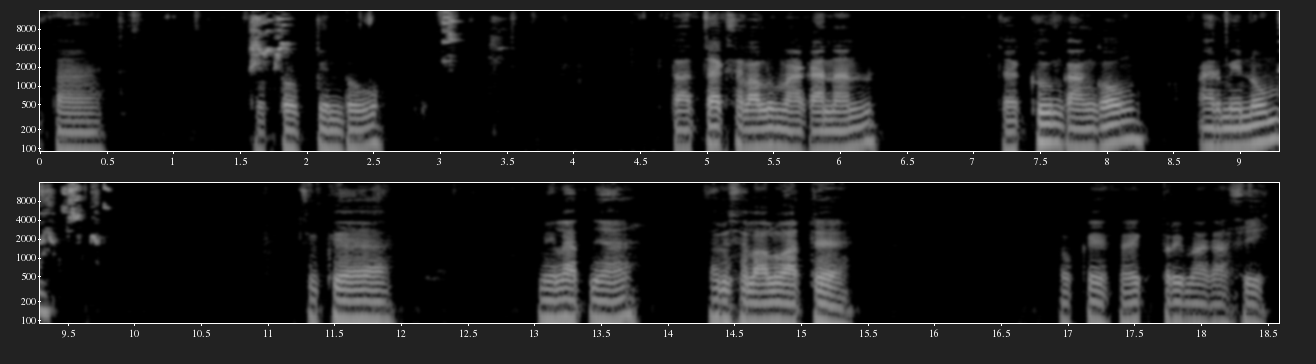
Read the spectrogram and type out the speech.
Kita tutup pintu. Kita cek selalu makanan. Jagung kangkung air minum. Juga miletnya harus selalu ada. Oke baik. Terima kasih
